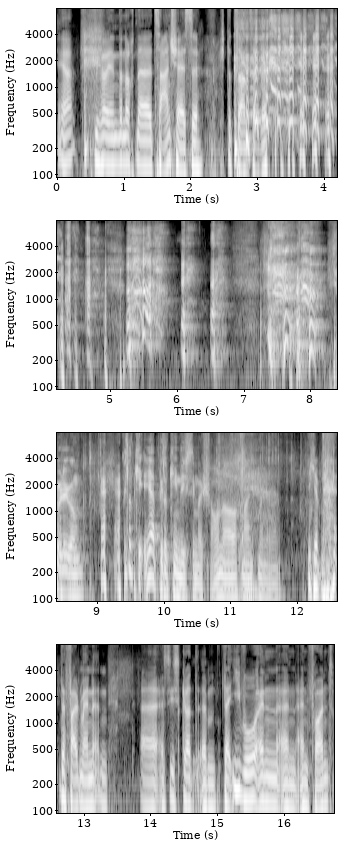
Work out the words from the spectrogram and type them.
Ja, die verwenden noch eine Zahnscheiße statt Zahnseide. Entschuldigung. Ein bisschen, ja, ein bisschen kindisch sind wir schon auch manchmal. Ja. Ich habe, da fällt mir ein, äh, es ist gerade ähm, der Ivo, ein, ein, ein Freund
